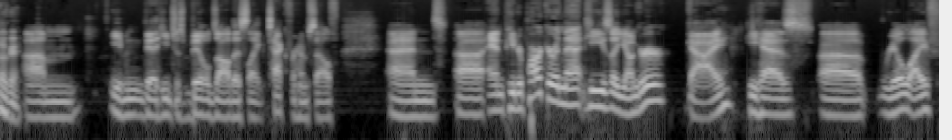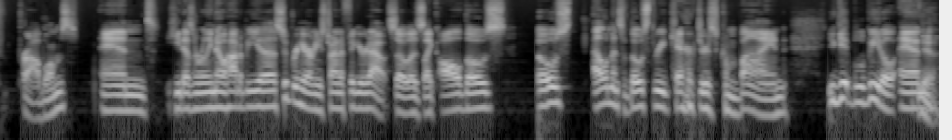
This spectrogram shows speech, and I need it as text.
Okay. Um, even that he just builds all this like tech for himself, and uh, and Peter Parker in that he's a younger guy. He has uh, real life problems, and he doesn't really know how to be a superhero, and he's trying to figure it out. So there's like all those those elements of those three characters combined, you get Blue Beetle, and Yeah.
